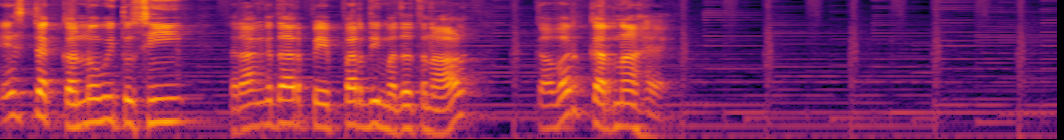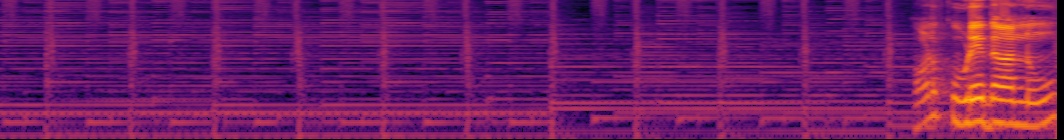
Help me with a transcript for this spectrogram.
ਇਸ ਢੱਕਣ ਨੂੰ ਵੀ ਤੁਸੀਂ ਰੰਗਦਾਰ ਪੇਪਰ ਦੀ ਮਦਦ ਨਾਲ ਕਵਰ ਕਰਨਾ ਹੈ। ਹੁਣ ਕੂੜੇਦਾਨ ਨੂੰ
